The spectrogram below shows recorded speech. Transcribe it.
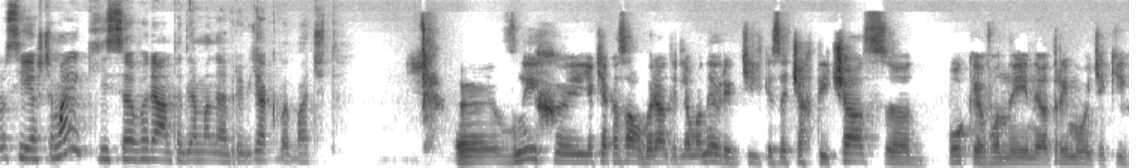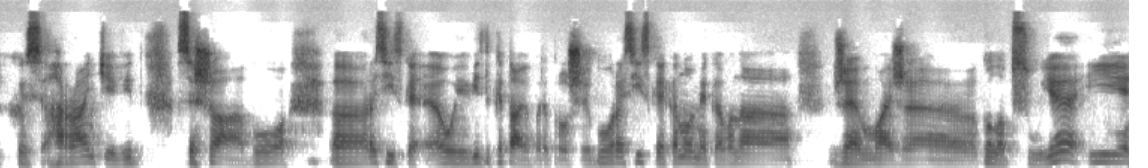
Росія ще має якісь варіанти для маневрів, як ви бачите? Е, В них, е, як я казав, варіанти для маневрів тільки затягти час. е, Поки вони не отримують якихось гарантій від США, бо російська ой, від Китаю, перепрошую, бо російська економіка вона вже майже колапсує, і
